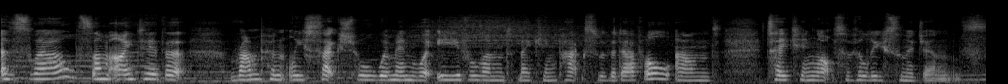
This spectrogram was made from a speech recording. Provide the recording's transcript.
as well. Some idea that rampantly sexual women were evil and making pacts with the devil and taking lots of hallucinogens.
